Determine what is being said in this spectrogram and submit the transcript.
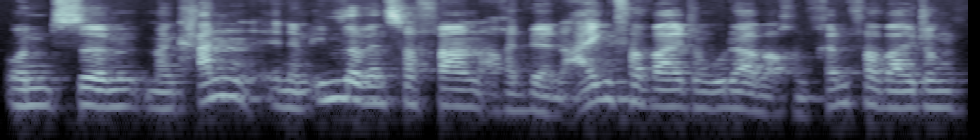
Und ähm, man kann in einem Insolvenzverfahren auch entweder in Eigenverwaltung oder aber auch in Fremdverwaltung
